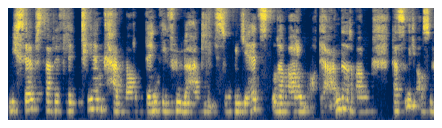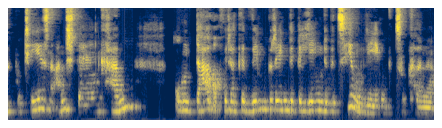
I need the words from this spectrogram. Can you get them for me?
mich selbst da reflektieren kann, warum denke, fühle, handle ich so wie jetzt oder warum auch der andere, warum das ich aus Hypothesen anstellen kann, um da auch wieder gewinnbringende, gelingende Beziehungen leben zu können.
